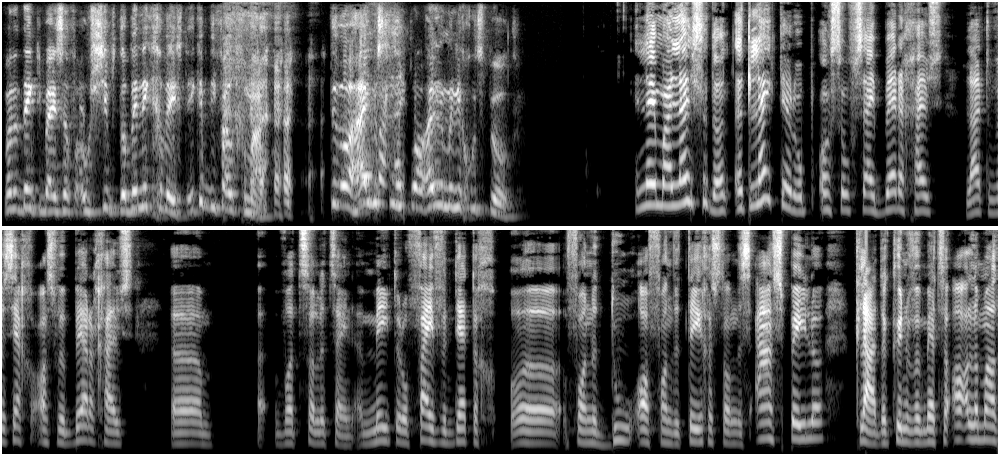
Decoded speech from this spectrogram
Want dan denk je bij jezelf, oh shit, dat ben ik geweest. Ik heb die fout gemaakt. Terwijl hij misschien wel helemaal niet goed speelt. Nee, maar luister dan. Het lijkt erop alsof zij Berghuis, laten we zeggen, als we Berghuis, um, wat zal het zijn, een meter of 35 uh, van het doel af van de tegenstanders aanspelen. Klaar, dan kunnen we met z'n allemaal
